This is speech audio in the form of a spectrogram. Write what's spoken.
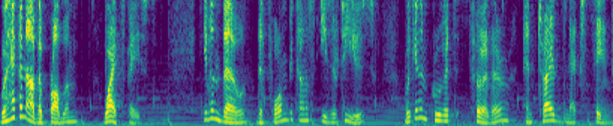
We have another problem, white space. Even though the form becomes easier to use, we can improve it further and try the next thing.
